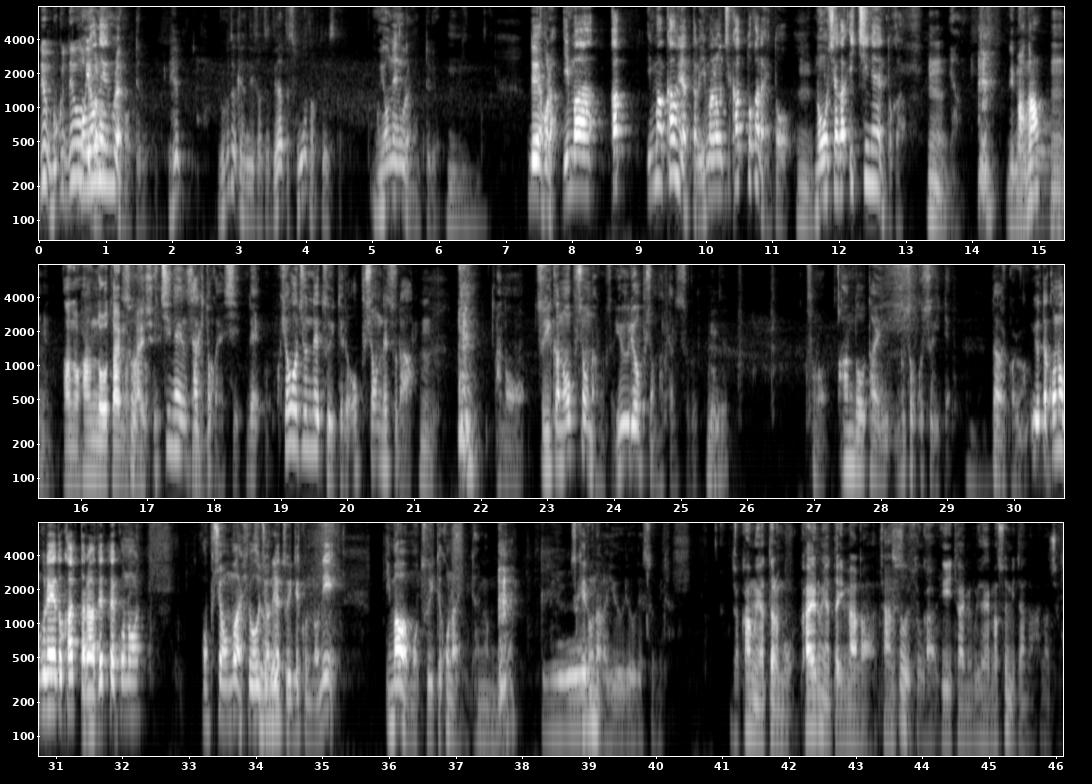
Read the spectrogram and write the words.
でも僕電もう4話受けたら年ぐらい乗ってる。え、僕とキャンディーさんって出会ってそんな経ってるんですか？もう4年ぐらい乗ってるよ。うん。でほら今か今買うんやったら今のうち買っとかないとうん。納車が1年とか。うん。今な、ううん。ん、あの半導体もそうそうないし1年先とかやし、で標準でついてるオプションですらうん。あの追加のオプションになるんですよ。有料オプションになったりする。うん。その半導体不足すぎて。だからだから。言ったらこのグレード買ったら絶対このオプションは標準でついてくるのに、今はもうついてこないみたいな、つけるなら有料ですみたいじゃあ買うんやったらもう買えるんやったら今がチャンスとかいいタイミングちゃいますみたいな話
